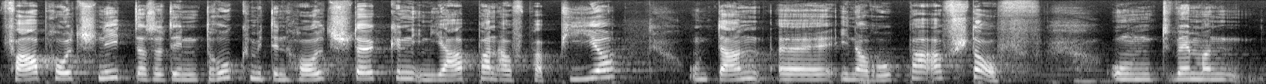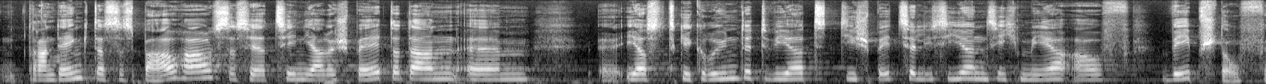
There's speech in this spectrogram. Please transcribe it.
Farbholzschnitt, also den Druck mit den Holzstöcken in Japan auf Papier und dann äh, in Europa auf Stoff. Und wenn man daran denkt, dass das Bauhaus, das ja zehn Jahre später dann ähm, äh, erst gegründet wird, die spezialisieren sich mehr auf Webstoffe.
